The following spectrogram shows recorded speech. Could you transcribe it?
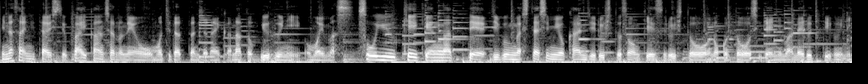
皆さんに対して深い感謝の念をお持ちだったんじゃないかなというふうに思います。そうういう経験があって自分が親しみを感じる人尊敬する人のことを自然に真似るっていうふうに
